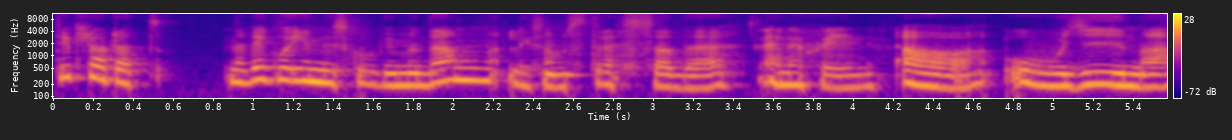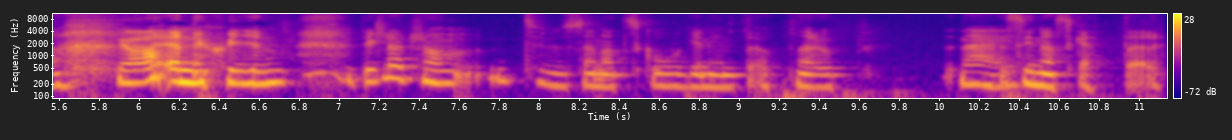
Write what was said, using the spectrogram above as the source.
Det är klart att när vi går in i skogen med den liksom stressade... Energin. Ja, ogina ja. energin. Det är klart som tusen att skogen inte öppnar upp Nej. sina skatter.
